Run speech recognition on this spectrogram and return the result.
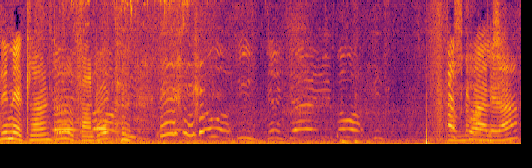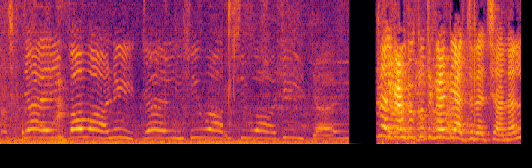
దీన్ని ఎట్లా అంటారు కాంటాక్ట్ రాలేదా వెల్కమ్ టు ఛానల్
